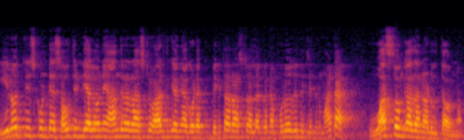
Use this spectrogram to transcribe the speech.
ఈరోజు తీసుకుంటే సౌత్ ఇండియాలోనే ఆంధ్ర రాష్ట్రం ఆర్థికంగా కూడా మిగతా రాష్ట్రాల్లో కన్నా పురోగతి చెందిన మాట వాస్తవం కాదని అడుగుతా ఉన్నాం.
